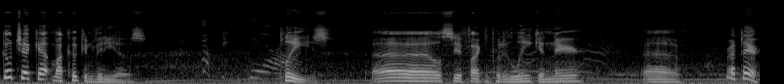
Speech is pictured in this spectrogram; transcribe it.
go check out my cooking videos. Please. Uh, let's see if I can put a link in there. Uh, right there.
